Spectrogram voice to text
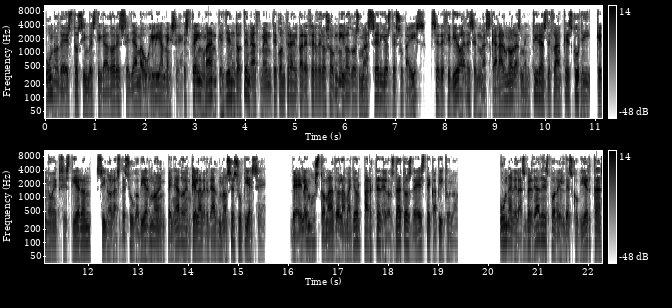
Uno de estos investigadores se llama William S. Steinman que yendo tenazmente contra el parecer de los ovnílogos más serios de su país, se decidió a desenmascarar no las mentiras de Frank Scully, que no existieron, sino las de su gobierno empeñado en que la verdad no se supiese. De él hemos tomado la mayor parte de los datos de este capítulo. Una de las verdades por él descubiertas,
